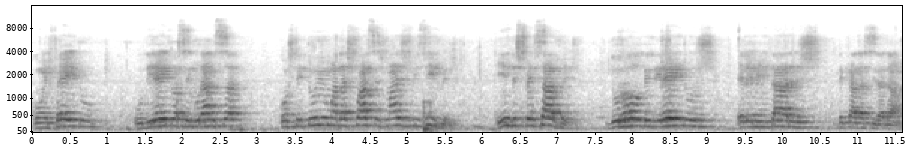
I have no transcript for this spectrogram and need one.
Com efeito, o direito à segurança constitui uma das faces mais visíveis e indispensáveis do rol de direitos elementares de cada cidadão.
